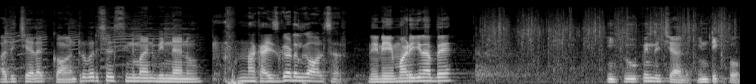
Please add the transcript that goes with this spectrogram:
అది చాలా కాంట్రవర్షియల్ సినిమా అని విన్నాను. నాకు ఐస్ గడ్డలు కావాలి సార్. నేనేం అడిగినా బే? ఇంక ఊపింది చాలు ఇంటికి పో.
